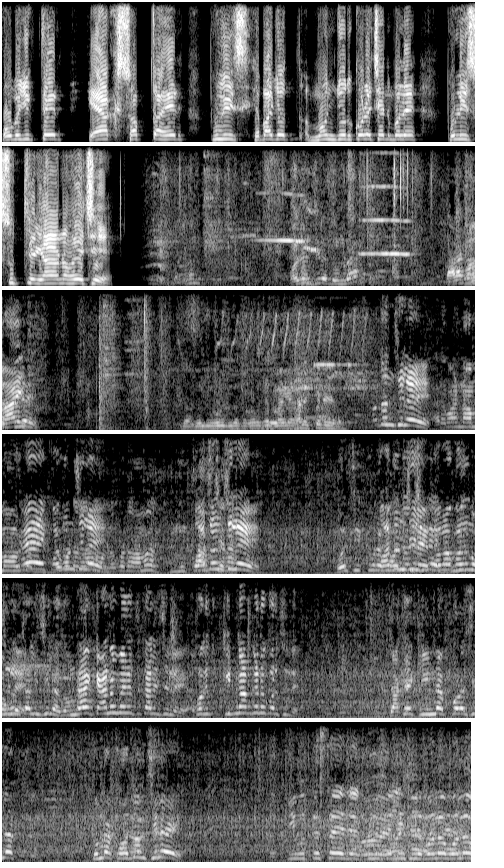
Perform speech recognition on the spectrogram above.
অভিযুক্তের এক সপ্তাহের পুলিশ হেফাজত মঞ্জুর করেছেন বলে পুলিশ সূত্রে জানানো হয়েছে। কজন ছিলে কজন ছিলে? আমার বলছি কজন ছিলে? গুলি ছিলে? চালিয়েছিলে? তোমরা কেন মেরে চালিয়েছিলে? ওকে কিডন্যাপ কেন করেছিলে? যাকে কিডন্যাপ করেছিলে তোমরা কজন ছিলে? কি উদ্দেশ্যে যে গুলি চালিয়েছিলে? বলো বলো।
